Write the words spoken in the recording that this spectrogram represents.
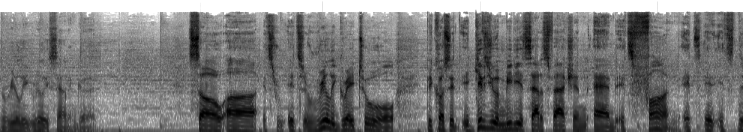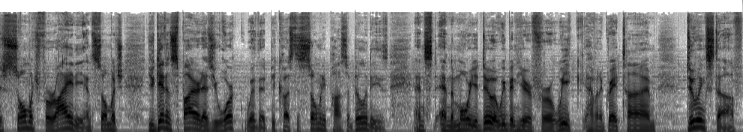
really, really sounding good. So uh, it's, it's a really great tool because it, it, gives you immediate satisfaction and it's fun. It's, it, it's, there's so much variety and so much, you get inspired as you work with it because there's so many possibilities. And, and the more you do it, we've been here for a week having a great time doing stuff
